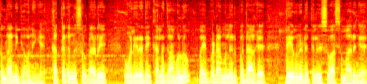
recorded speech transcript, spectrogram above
சொல்கிறாருன்னு கவனிங்க. கத்தர் என்ன சொல்கிறாரு உங்கள் இருதயம் கலங்காமலும் பயப்படாமல் இருப்பதாக தேவனிடத்தில் விசுவாசமாக இருங்க.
